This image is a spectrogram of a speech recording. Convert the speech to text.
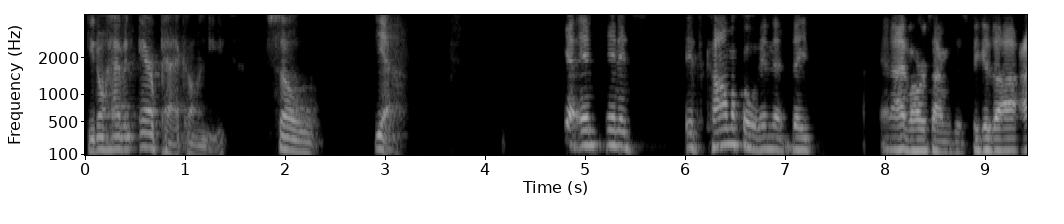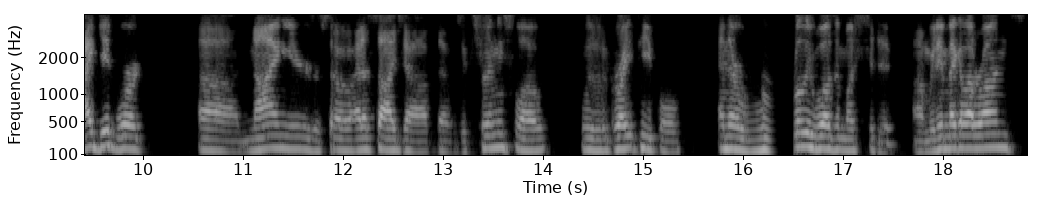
You don't have an air pack on you. So, yeah. Yeah, and and it's it's comical in that they and I have a hard time with this because I, I did work uh, nine years or so at a side job that was extremely slow, was with great people, and there really wasn't much to do. Um, we didn't make a lot of runs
